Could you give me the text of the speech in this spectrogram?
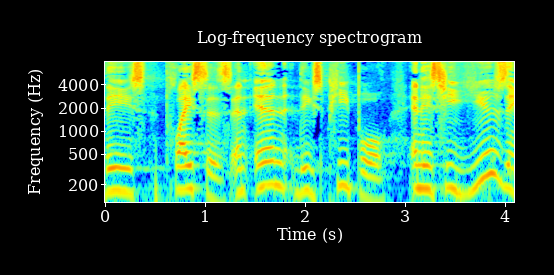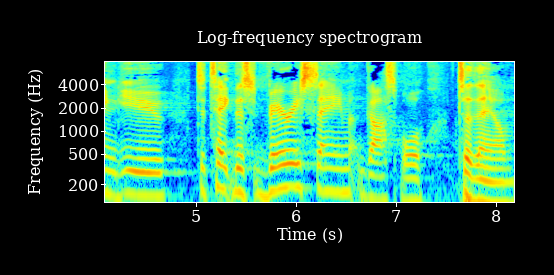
these places and in these people? And is He using you to take this very same gospel to them?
